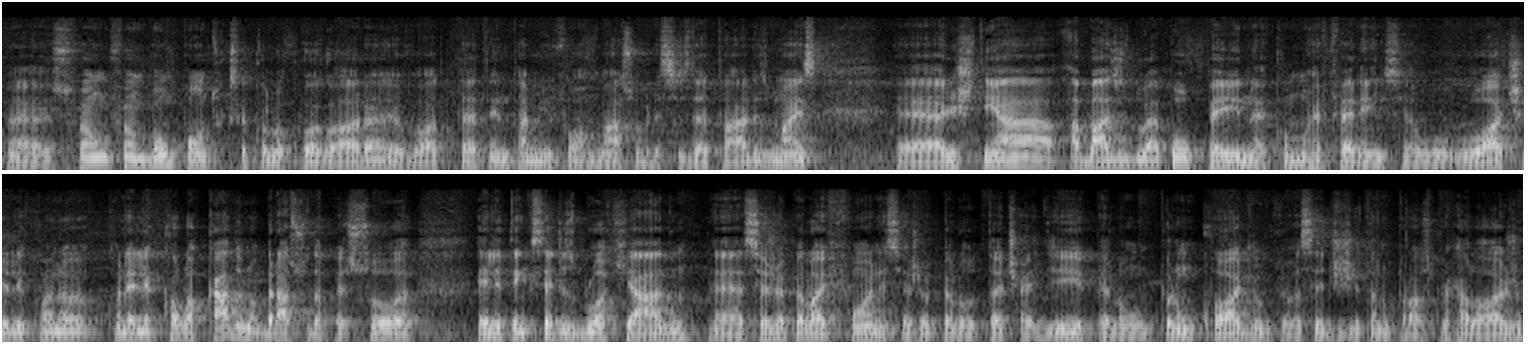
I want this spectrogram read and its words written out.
É, isso foi um, foi um bom ponto que você colocou agora. Eu vou até tentar me informar sobre esses detalhes, mas é, a gente tem a, a base do Apple Pay né, como referência. O, o Watch, ele, quando, quando ele é colocado no braço da pessoa, ele tem que ser desbloqueado, é, seja pelo iPhone, seja pelo Touch ID, pelo, por um código que você digita no próprio relógio.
